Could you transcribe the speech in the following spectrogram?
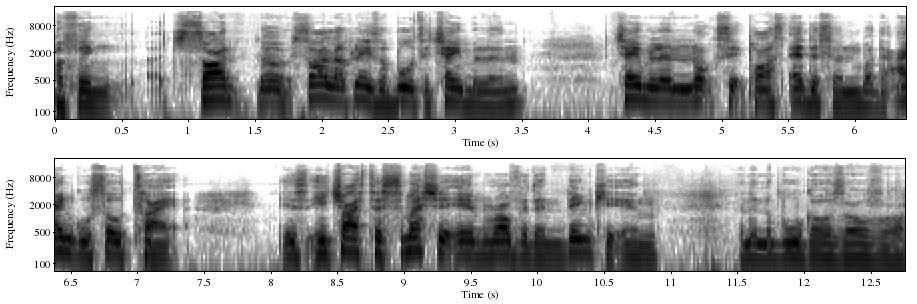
I think no Salah plays a ball to Chamberlain. Chamberlain knocks it past Ederson, but the angle's so tight. Is he tries to smash it in rather than dink it in, and then the ball goes over.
